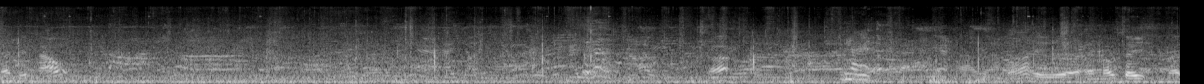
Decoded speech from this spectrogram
Dạ, tiệm Thảo. Đó, này đó thì ờ, em báo si. Rồi,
